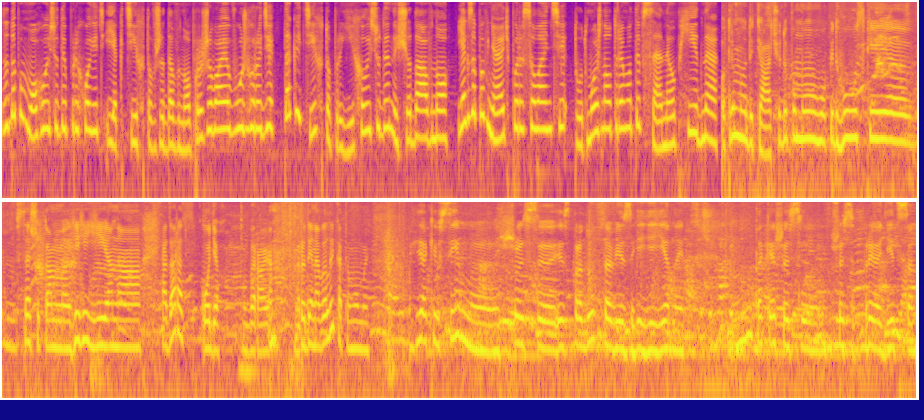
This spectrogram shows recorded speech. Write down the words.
За допомогою сюди приходять і як ті, хто вже давно проживає в Ужгороді, так і ті, хто приїхали сюди нещодавно. Як запевняють переселенці, тут можна отримати все необхідне. Отримую дитячу допомогу, підгузки, все, що там гігієна. А зараз одяг вибираю. Родина велика, тому ми Як і всім, е, щось е, із продуктів, із гігієни. Ну, таке щось, е, щось пригодиться.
